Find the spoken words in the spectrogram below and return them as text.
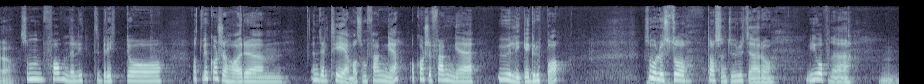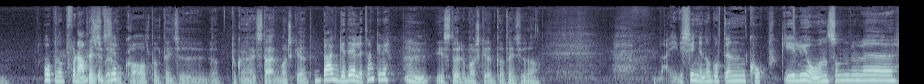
Ja. Som favner litt bredt, og at vi kanskje har um, en del tema som fenger. Og kanskje fenger ulike grupper som har lyst til å ta seg en tur uti her. Og vi åpner, åpner opp for dem. Tenker du det er lokalt, eller tenker du at du kan ha et større marked? Begge deler, tenker vi. Mm. I større marked, hva tenker du da? Nei, Vi kjenner nå godt en kokk i Lyon som eh,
